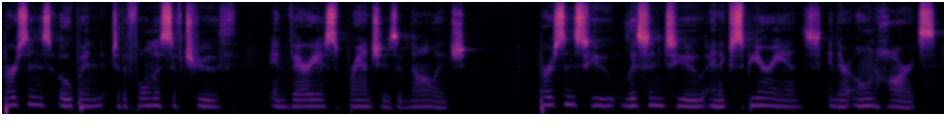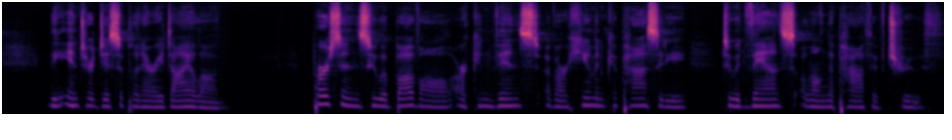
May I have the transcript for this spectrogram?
persons open to the fullness of truth in various branches of knowledge, persons who listen to and experience in their own hearts the interdisciplinary dialogue, persons who, above all, are convinced of our human capacity to advance along the path of truth.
